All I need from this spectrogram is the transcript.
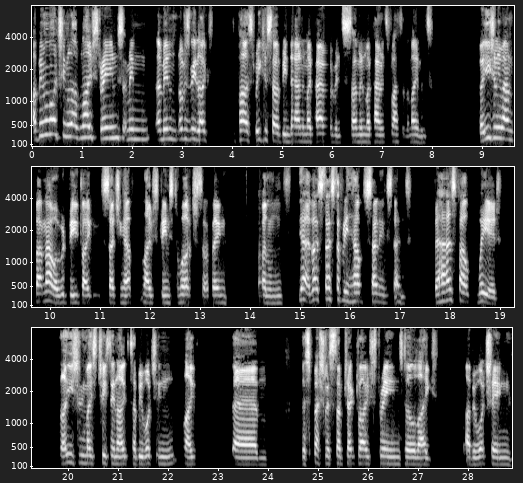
I've been watching a lot of live streams. I mean, I mean, obviously, like the past week or so, I've been down in my parents. I'm in my parents' flat at the moment. But usually around about now, I would be like searching out live streams to watch, sort of thing. And yeah, that's that's definitely helped to some extent. But it has felt weird. Like usually, most Tuesday nights, I'd be watching like um, the specialist subject live streams, or like I'd be watching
